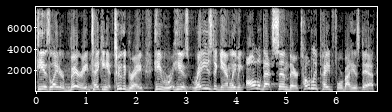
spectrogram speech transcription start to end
He is later buried, taking it to the grave. He, he is raised again, leaving all of that sin there, totally paid for by his death,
